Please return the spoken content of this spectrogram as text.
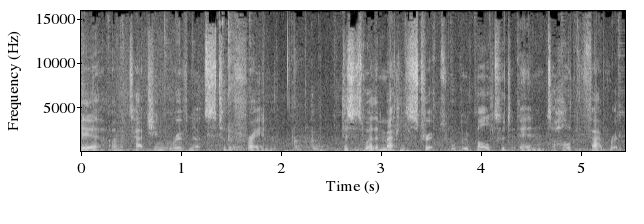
Here, I'm attaching rivnuts to the frame. This is where the metal strips will be bolted in to hold the fabric.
